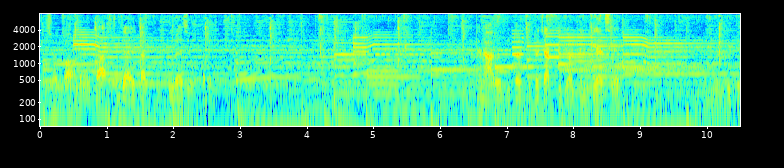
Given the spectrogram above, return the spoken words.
যেসব পাউডারের ডাস্ট যায়, তার পুকুর আছে ওপরে। এখানে আরও দুটো দুটো চারটে জল ট্যাঙ্কি আছে দেখতে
